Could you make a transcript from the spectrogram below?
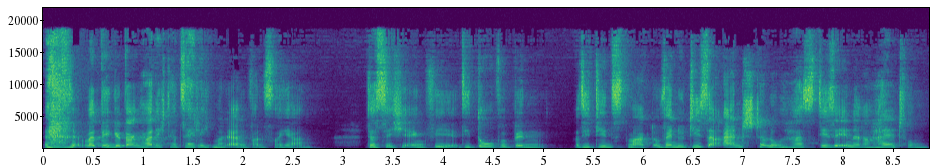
Den Gedanken hatte ich tatsächlich mal irgendwann vor Jahren, dass ich irgendwie die Doofe bin, die Dienstmagd. Und wenn du diese Einstellung hast, diese innere Haltung,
